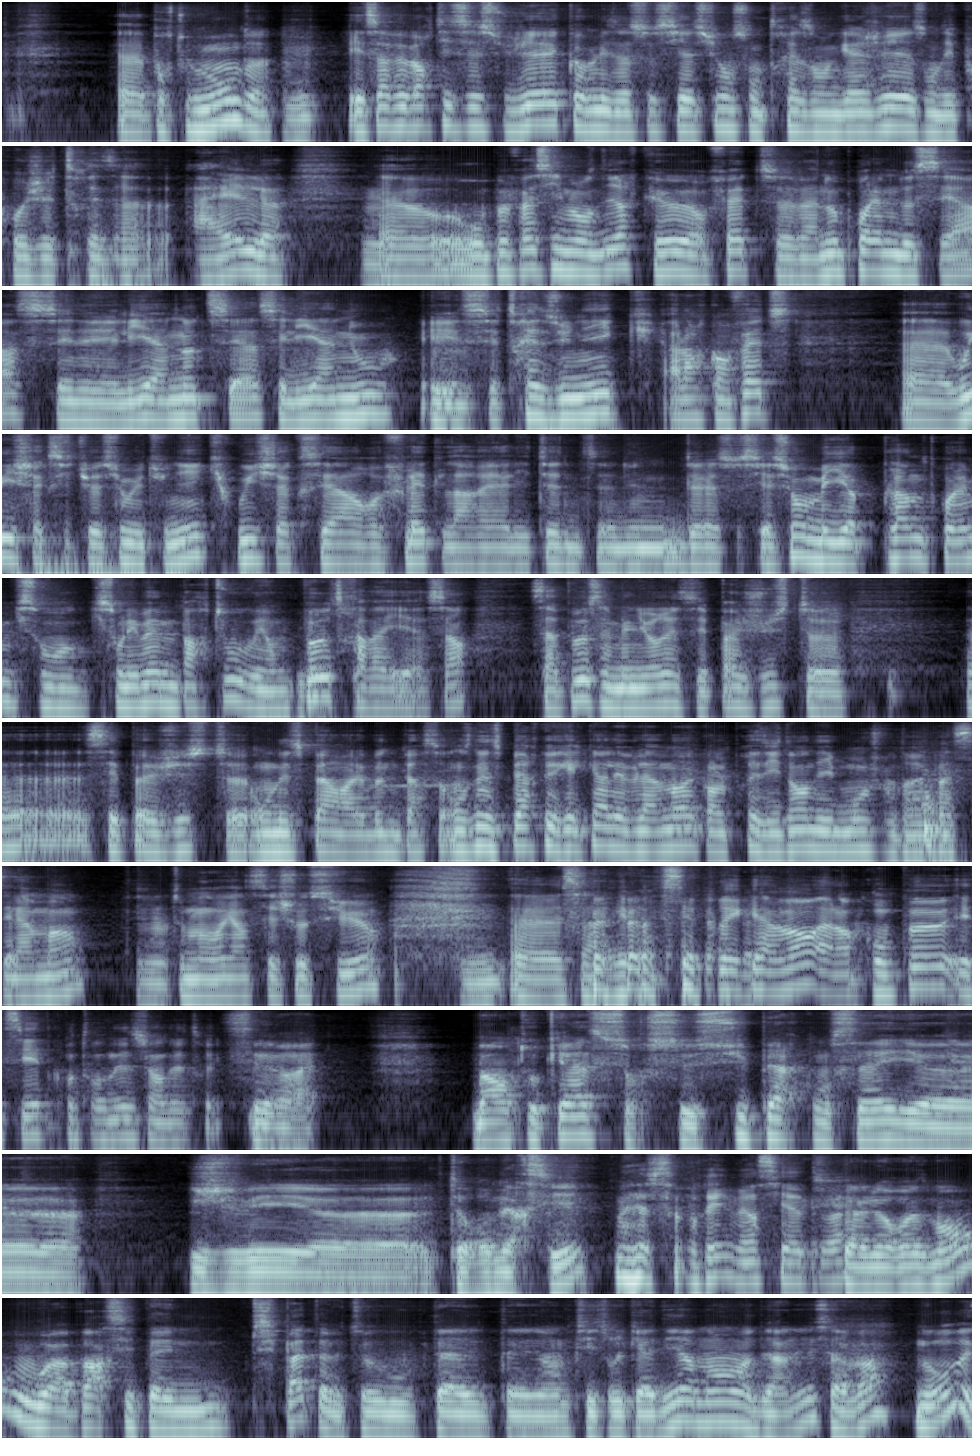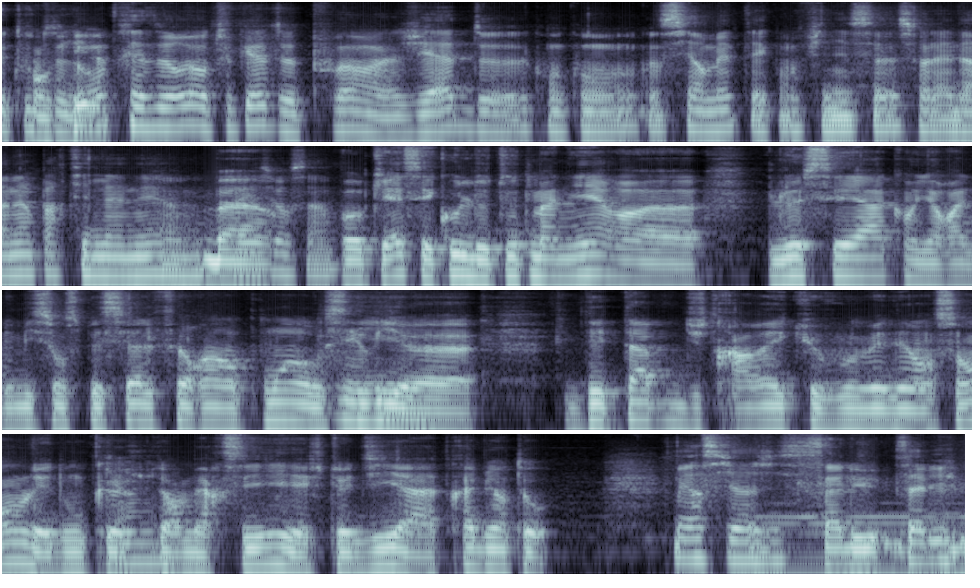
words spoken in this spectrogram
euh, pour tout le monde. Mm. Et ça fait partie de ces sujets, comme les associations sont très engagées, elles ont des projets très à, à elles, Mm. euh, on peut facilement se dire que en fait, bah, nos problèmes de CA, c'est lié à notre CA, c'est lié à nous, et Mm. c'est très unique. Alors qu'en fait, euh, oui, chaque situation est unique, oui, chaque CA reflète la réalité de, l'association, mais il y a plein de problèmes qui sont qui sont les mêmes partout, et on peut travailler à ça. Ça peut s'améliorer. C'est pas juste euh, euh, c'est pas juste euh, on espère avoir les bonnes personnes. On espère que quelqu'un lève la main quand le président dit bon je voudrais passer la main. Mm. Tout le monde regarde ses chaussures. Mm. Euh, ça arrive assez fréquemment alors qu'on peut essayer de contourner ce genre de trucs. C'est vrai. Bah en tout cas sur ce super conseil, euh, je vais euh, te remercier vrai, merci à toi. chaleureusement. Ou à part si t'as une, je sais pas, t'as t'as- t'as un petit truc à dire, non, un dernier, ça va? Non, bah, écoute, non, très heureux en tout cas de pouvoir. euh, J'ai hâte de qu'on qu'on s'y remette et qu'on finisse euh, sur la dernière partie de l'année euh, Bah, sur ça. Ok, c'est cool. De toute manière, euh, le CA quand il y aura l'émission spéciale fera un point aussi Mais oui. euh, d'étapes du travail que vous menez ensemble. Et donc je te remercie et je te dis à très bientôt. Merci Régis. Salut. Salut.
